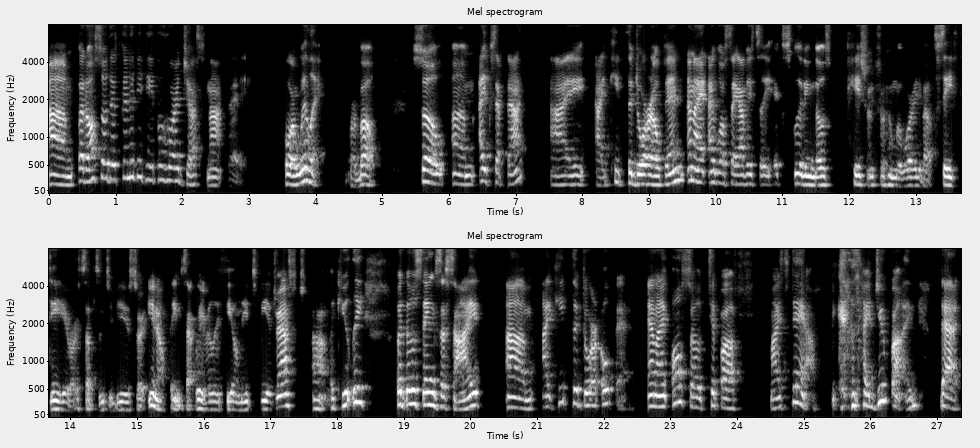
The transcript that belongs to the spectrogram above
Um, but also, there's going to be people who are just not ready or willing or both. So um, I accept that. I I keep the door open, and I, I will say, obviously, excluding those patients for whom we're worried about safety or substance abuse or you know things that we really feel need to be addressed uh, acutely. But those things aside, um, I keep the door open, and I also tip off my staff because I do find that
